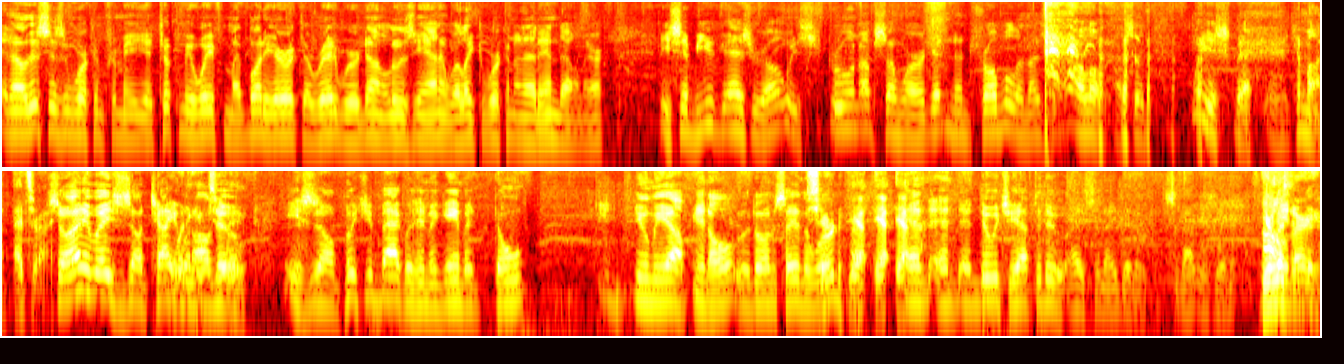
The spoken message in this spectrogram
you know, this isn't working for me. It took me away from my buddy Eric the Red. We were down in Louisiana. We liked working on that end down there. He said, but you guys are always screwing up somewhere, getting in trouble. And I said, hello. I said, what do you expect? Said, Come on. That's right. So, anyways, he I'll tell you What what, I'll do. He says, I'll put you back with him again, but don't do me up, you know. You know what I'm saying? The Sure. word? Yeah, yeah, yeah. And, and, and do what you have to do. I said, I did it. So that was it. You're Oh, listening. very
